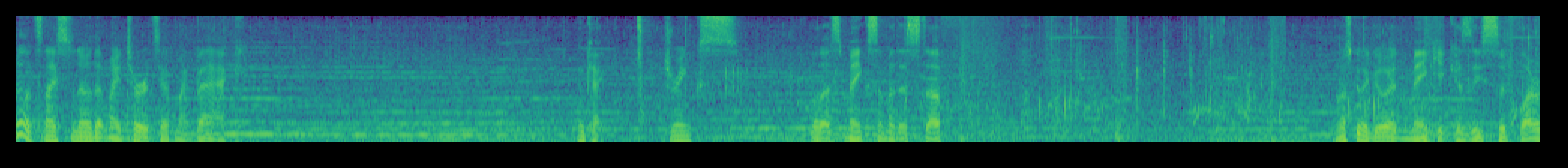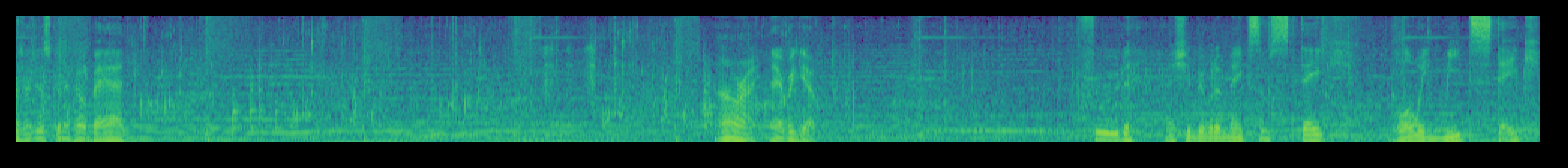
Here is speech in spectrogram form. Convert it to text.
Well, it's nice to know that my turrets have my back. Okay. Drinks. Let us make some of this stuff. I'm just going to go ahead and make it because these soot flowers are just going to go bad. Alright, there we go. Food. I should be able to make some steak. Glowing meat steak.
